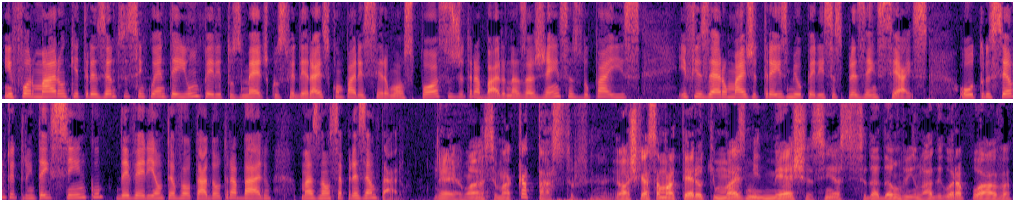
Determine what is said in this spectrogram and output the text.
informaram que 351 peritos médicos federais compareceram aos postos de trabalho nas agências do país e fizeram mais de 3 mil perícias presenciais. Outros 135 deveriam ter voltado ao trabalho, mas não se apresentaram. É, é uma, é uma catástrofe. Né? Eu acho que essa matéria é o que mais me mexe, assim, é cidadão vem lá de Guarapuava,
